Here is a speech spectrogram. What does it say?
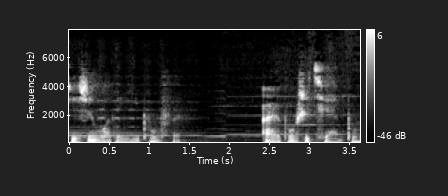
只是我的一部分，而不是全部。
